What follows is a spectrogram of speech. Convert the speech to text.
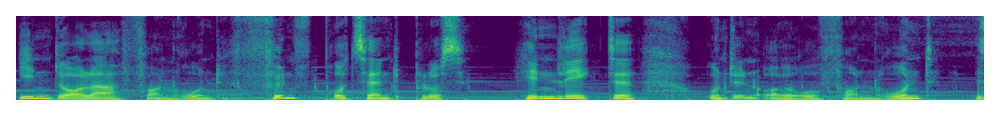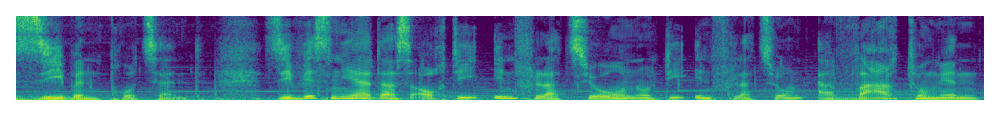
in Dollar von rund 5% plus hinlegte und in Euro von rund 7%. Sie wissen ja, dass auch die Inflation und die Inflationerwartungen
